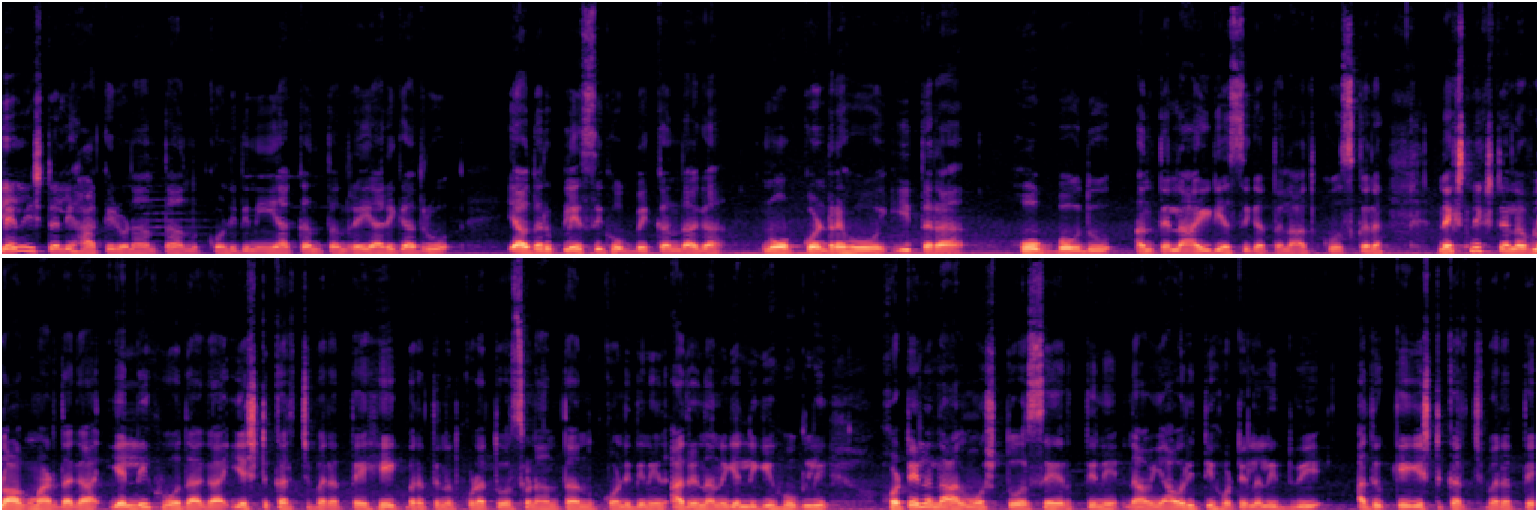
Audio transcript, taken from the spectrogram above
ಪ್ಲೇ ಲಿಸ್ಟಲ್ಲಿ ಹಾಕಿಡೋಣ ಅಂತ ಅಂದ್ಕೊಂಡಿದ್ದೀನಿ ಯಾಕಂತಂದರೆ ಯಾರಿಗಾದರೂ ಯಾವ್ದಾದ್ರು ಪ್ಲೇಸಿಗೆ ಹೋಗಬೇಕಂದಾಗ ನೋಡಿಕೊಂಡ್ರೆ, ಹೋ, ಈ ಥರ ಹೋಗ್ಬೋದು ಅಂತೆಲ್ಲ ಐಡಿಯಾ ಸಿಗತ್ತಲ್ಲ ಅದಕ್ಕೋಸ್ಕರ ನೆಕ್ಸ್ಟ್ ನೆಕ್ಸ್ಟ್ ಎಲ್ಲ ವ್ಲಾಗ್ ಮಾಡಿದಾಗ ಎಲ್ಲಿಗೆ ಹೋದಾಗ ಎಷ್ಟು ಖರ್ಚು ಬರುತ್ತೆ, ಹೇಗೆ ಬರುತ್ತೆ ಅನ್ನೋದು ಕೂಡ ತೋರಿಸೋಣ ಅಂತ ಅಂದ್ಕೊಂಡಿದ್ದೀನಿ ಆದರೆ ನಾನು ಎಲ್ಲಿಗೆ ಹೋಗಲಿ ಹೋಟೆಲೆಲ್ಲ ಆಲ್ಮೋಸ್ಟ್ ತೋರಿಸೇ ಇರ್ತೀನಿ. ನಾವು ಯಾವ ರೀತಿ ಹೋಟೆಲಲ್ಲಿ ಇದ್ವಿ, ಅದಕ್ಕೆ ಎಷ್ಟು ಖರ್ಚು ಬರುತ್ತೆ,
